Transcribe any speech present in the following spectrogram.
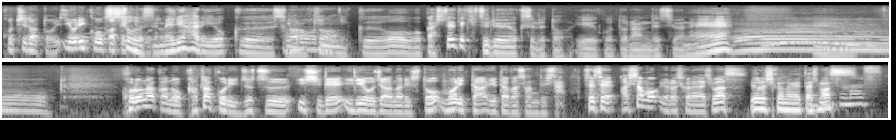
こっちだとより効果的そうですね。メリハリよくその筋肉を動かしてで血流を良くするということなんですよね。コロナ禍の肩こり頭痛医師で医療ジャーナリスト森田豊さんでした。先生明日もよろしくお願いします。よろしくお願いいたします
